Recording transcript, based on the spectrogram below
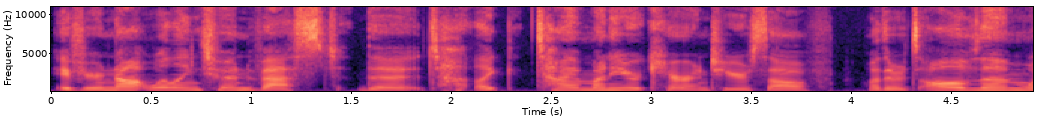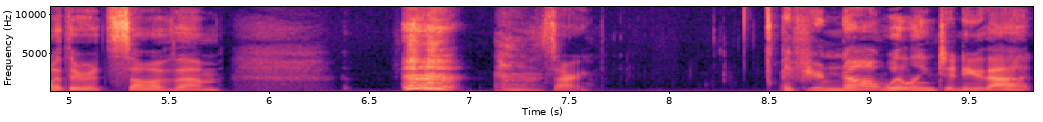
If you're not willing to invest the t- like time, money, or care into yourself, whether it's all of them, whether it's some of them, sorry. If you're not willing to do that,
